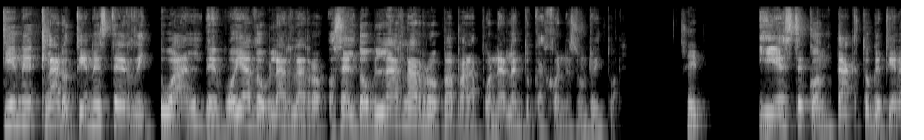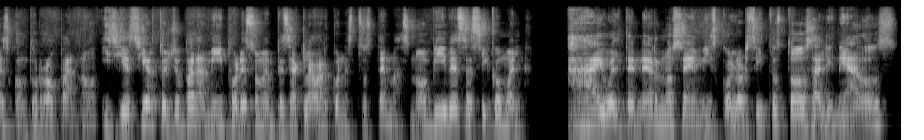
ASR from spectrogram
tiene, claro, tiene este ritual de voy a doblar la ropa. O sea, el doblar la ropa para ponerla en tu cajón es un ritual. Sí. Y este contacto que tienes con tu ropa, ¿no? Y sí es cierto, yo para mí, por eso me empecé a clavar con estos temas, ¿no? Vives así como el, ay, o el tener, no sé, mis colorcitos todos alineados.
